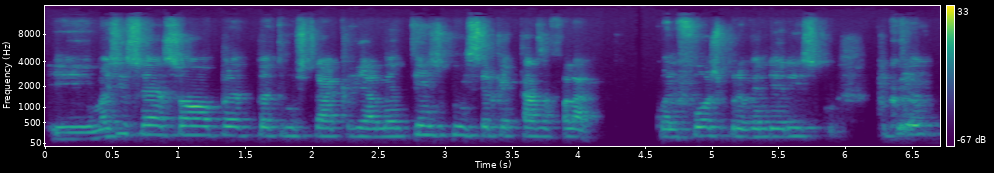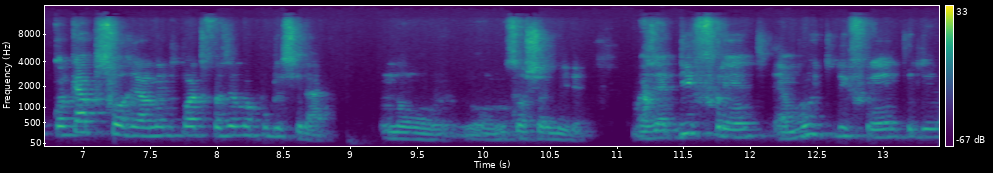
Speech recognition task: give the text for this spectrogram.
E, mas isso é só para, te mostrar que realmente tens de conhecer o que é que estás a falar. Quando fores para vender isso, porque qualquer pessoa realmente pode fazer uma publicidade no, no, no social media, mas é diferente, é muito diferente de,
